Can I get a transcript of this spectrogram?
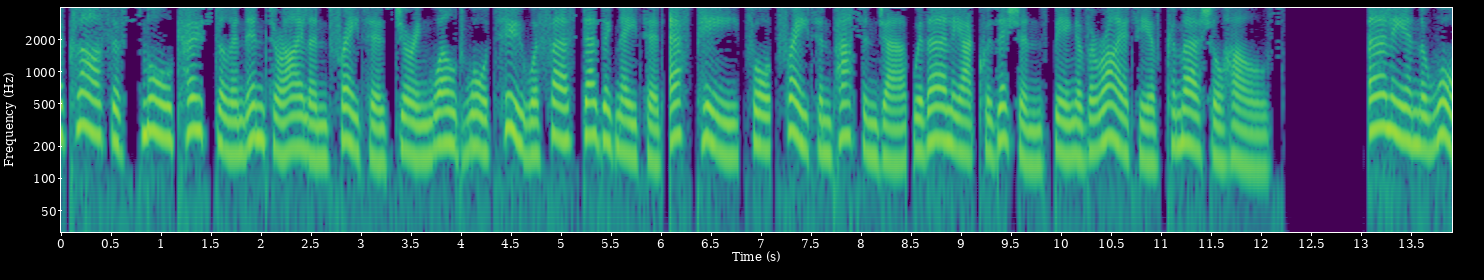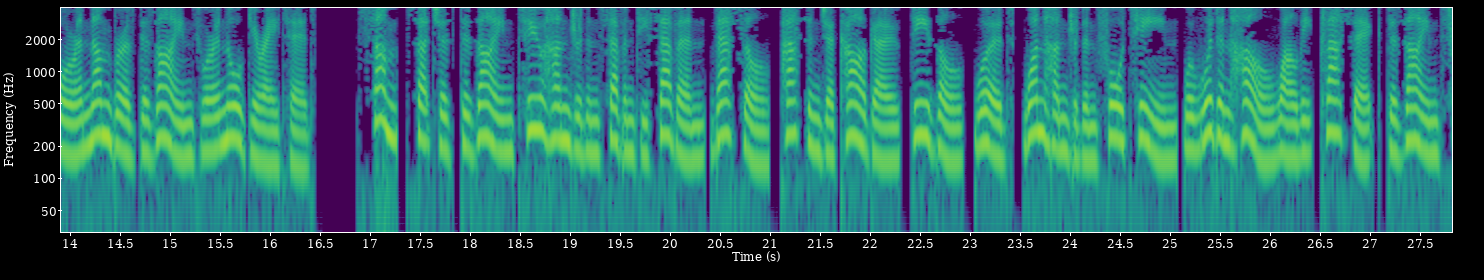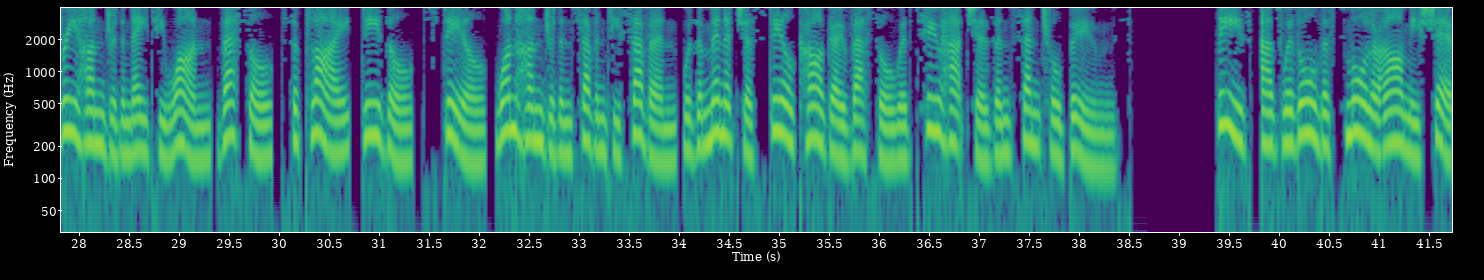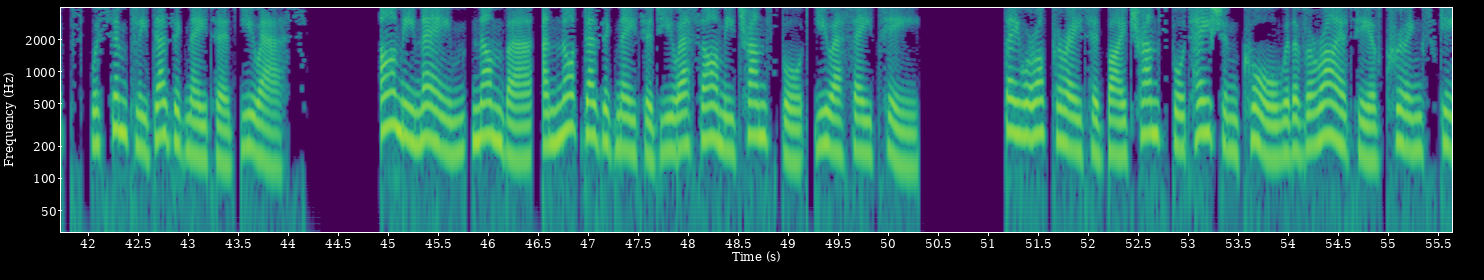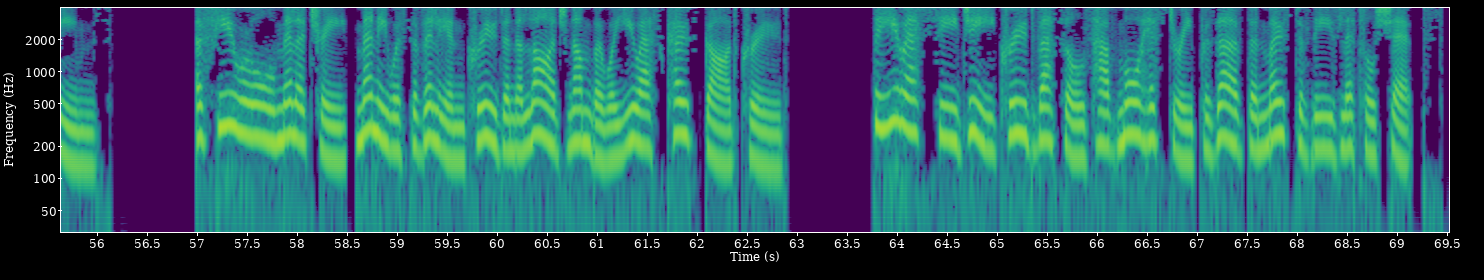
A class of small coastal and inter-island freighters during World War II were first designated FP for freight and passenger with early acquisitions being a variety of commercial hulls. Early in the war a number of designs were inaugurated. Some, such as Design 277 vessel, passenger cargo, diesel, wood, 114 were wooden hull while the Classic Design 381 vessel, supply, diesel, steel, 177 was a miniature steel cargo vessel with two hatches and central booms. These, as with all the smaller Army ships, were simply designated U.S. Army name number, and not designated U.S. Army Transport USAT. They were operated by Transportation Corps with a variety of crewing schemes. A few were all military, many were civilian crewed and a large number were U.S. Coast Guard crewed. The USCG crewed vessels have more history preserved than most of these little ships.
